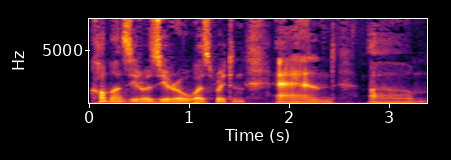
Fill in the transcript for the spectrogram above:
comma 00 was written. And um,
